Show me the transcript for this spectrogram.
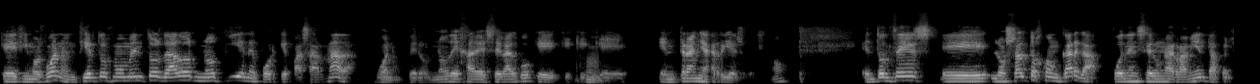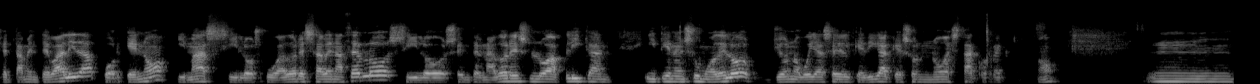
Que decimos, bueno, en ciertos momentos dados no tiene por qué pasar nada. Bueno, pero no deja de ser algo que, que entraña riesgos, ¿no? Entonces, eh, los saltos con carga pueden ser una herramienta perfectamente válida, ¿por qué no? Y más si los jugadores saben hacerlo, si los entrenadores lo aplican y tienen su modelo, yo no voy a ser el que diga que eso no está correcto. Mm,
